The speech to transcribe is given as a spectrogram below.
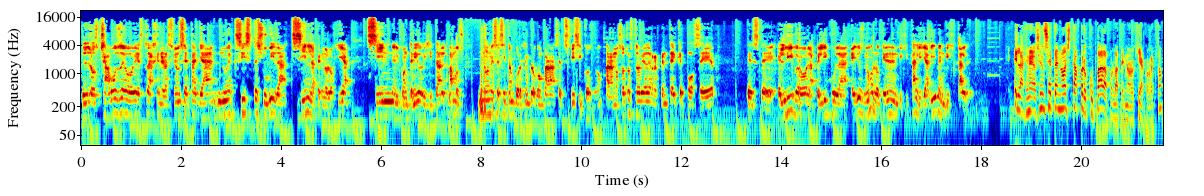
los chavos de hoy, esta generación Z, ya no existe su vida sin la tecnología sin el contenido digital. Vamos, no necesitan, por ejemplo, comprar assets físicos, ¿no? Para nosotros todavía de repente hay que poseer este, el libro, la película, ellos no, lo tienen en digital y ya viven digital. La generación Z no está preocupada por la tecnología, ¿correcto?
